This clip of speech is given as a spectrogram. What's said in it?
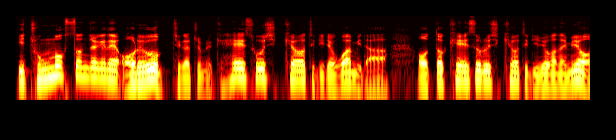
이 종목 선정에 대한 어려움 제가 좀 이렇게 해소시켜 드리려고 합니다. 어떻게 해소를 시켜 드리려고 하냐면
